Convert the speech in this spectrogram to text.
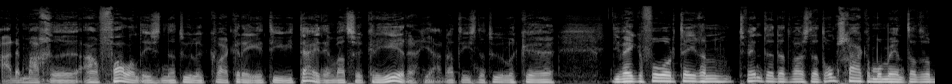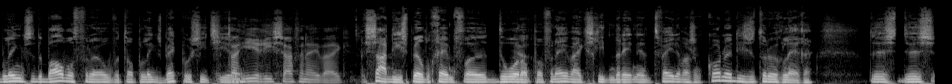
Maar dat mag eh, aanvallend is het natuurlijk qua creativiteit en wat ze creëren. Ja, dat is natuurlijk. eh, die weken voor tegen Twente, dat was dat omschakelmoment dat op links de bal wordt veroverd op linksbackpositie. Tahiri Sar van Ewijk. Saar die speelt op een gegeven moment eh, door Ja. op Van Ewijk, schiet hem erin. En de tweede was een corner die ze terugleggen. Dus, dus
